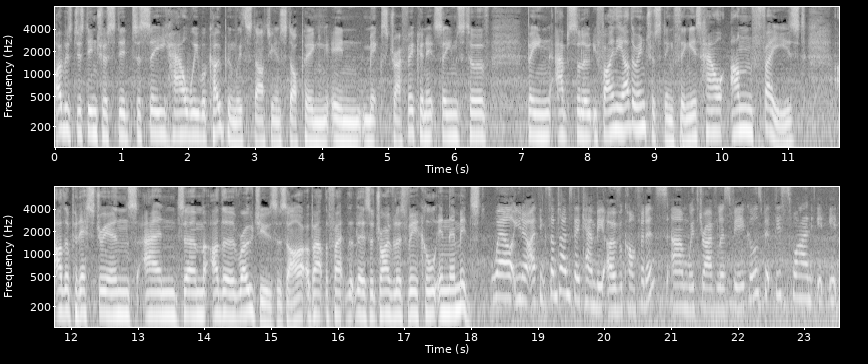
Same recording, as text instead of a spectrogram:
I was just interested to see how we were coping with starting and stopping in mixed traffic, and it seems to have been absolutely fine. The other interesting thing is how unfazed other pedestrians and um, other road users are about the fact that there's a driverless vehicle in their midst. Well, you know, I think sometimes there can be overconfidence um, with driverless vehicles, but this one, it, it,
